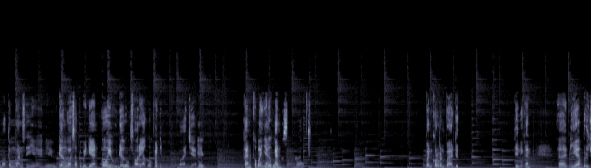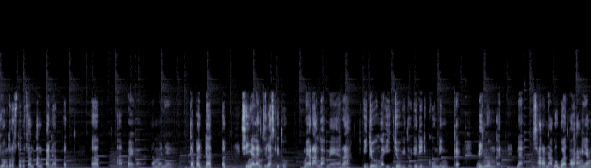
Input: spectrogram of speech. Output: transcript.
cuma teman sih. Ya ya udah nggak usah kepedean. Oh ya udah sorry aku pede gitu aja. Ya. kan kebanyakan bagus malah. korban-korban badut. Ini kan eh, dia berjuang terus-terusan tanpa dapat eh, apa ya namanya dapat dapat sinyal yang jelas gitu. Merah nggak merah hijau nggak hijau gitu. Jadi di kuning kayak bingung kan. Nah saran aku buat orang yang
